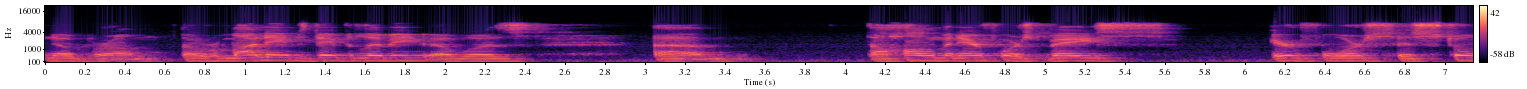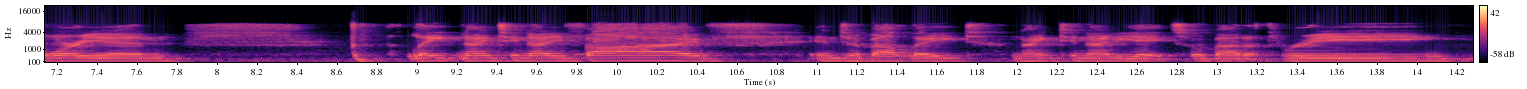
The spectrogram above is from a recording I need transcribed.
No problem. So my name is David Libby. I was um, the Holloman Air Force Base Air Force historian, late 1995 into about late 1998. So about a three,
